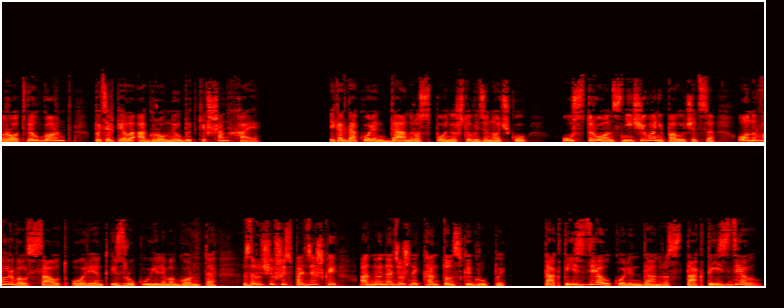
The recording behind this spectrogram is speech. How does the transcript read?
Ротвелл Горнт потерпела огромные убытки в Шанхае. И когда Колин Данрос понял, что в одиночку у Стронс ничего не получится, он вырвал Саут Ориент из рук Уильяма Горнта, заручившись поддержкой одной надежной кантонской группы. «Так ты и сделал, Колин Данрос, так ты и сделал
